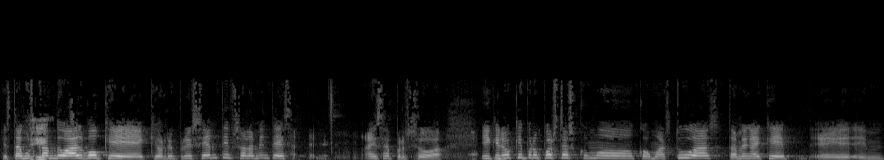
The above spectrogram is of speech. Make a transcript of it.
Está buscando sí. algo que, que o represente solamente a esa, a esa persoa. E creo mm. que propostas como, como as túas tamén hai que eh,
